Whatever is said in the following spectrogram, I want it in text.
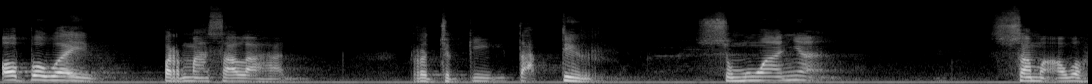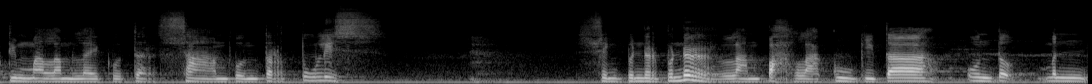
apa wae permasalahan rezeki takdir semuanya sama Allah di malam Laiqadar sampun tertulis sing bener-bener lampah lagu kita untuk men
